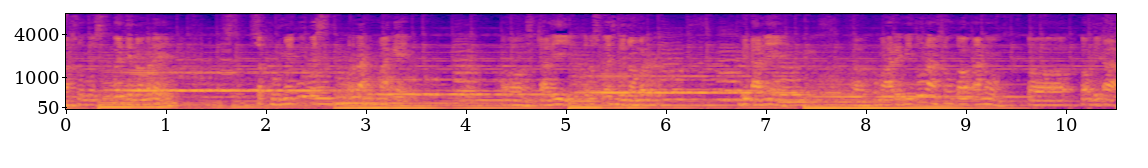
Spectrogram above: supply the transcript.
langsung wis gue kan di nomor ya? Sebelumnya gue wis pernah pakai oh, sekali. Terus wis di nomor WA ne nah, kemarin itu langsung tau anu ke ke WA iya.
